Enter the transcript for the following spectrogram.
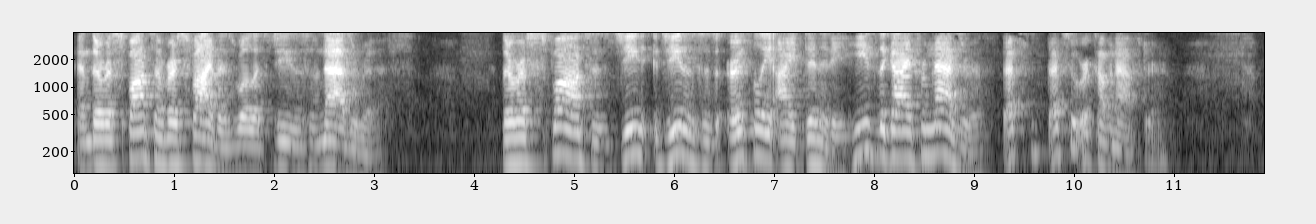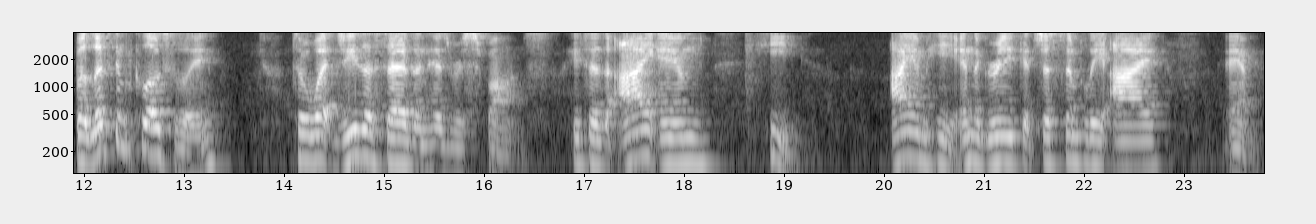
And the response in verse 5 is, well, it's Jesus of Nazareth. The response is Je- Jesus' earthly identity. He's the guy from Nazareth. That's, that's who we're coming after. But listen closely to what Jesus says in his response. He says, I am he. I am he. In the Greek, it's just simply I am.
